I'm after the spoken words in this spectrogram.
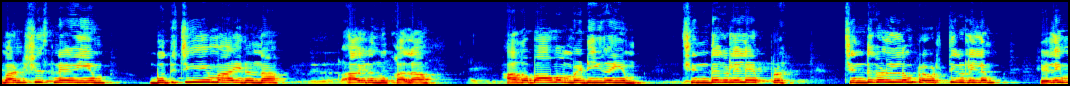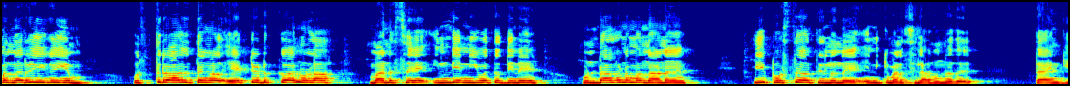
മനുഷ്യസ്നേഹിയും ബുദ്ധിജീവിയുമായിരുന്ന ആയിരുന്നു കലാം. അകഭാവം വെടിയുകയും ചിന്തകളിലെ പ്ര ചിന്തകളിലും പ്രവൃത്തികളിലും എളിമ നിറയുകയും ഉത്തരവാദിത്തങ്ങൾ ഏറ്റെടുക്കാനുള്ള മനസ്സ് ഇന്ത്യൻ യുവത്വത്തിന് ഉണ്ടാകണമെന്നാണ് ഈ പുസ്തകത്തിൽ നിന്ന് എനിക്ക് മനസ്സിലാകുന്നത്. താങ്ക്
